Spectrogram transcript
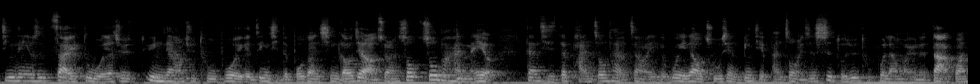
今天又是再度要去酝酿要去突破一个近期的波段新高价，虽然收收盘还没有。但其实，在盘中它有这样的一个味道出现，并且盘中也是试图去突破两百元的大关。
